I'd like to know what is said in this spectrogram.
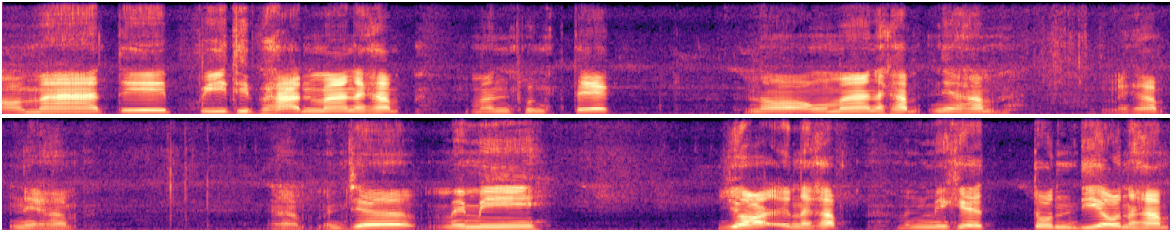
เอามาเตปีที่ผ่านมานะครับ มันเพิ่งแตกหนอออกมานะครับเนี่ยครับนะครับเนี่ยครับนะครับ มันจะไม่มียอดนะครับ มันมีแค่ต้นเดียวนะครับ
